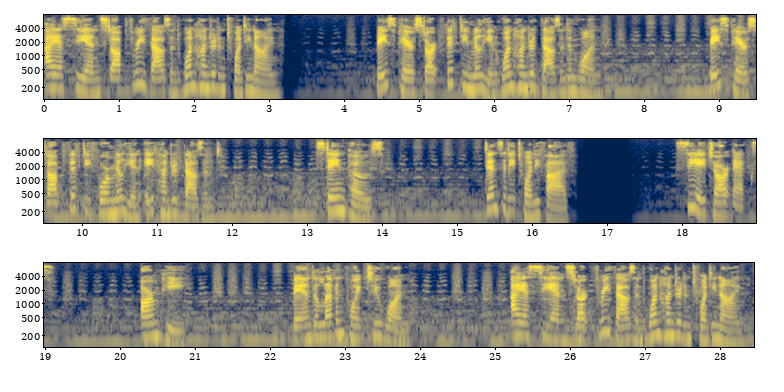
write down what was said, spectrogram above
ISCN Stop 3129. Base pair Start 50,100,001. Base pair Stop 54,800,000. Stain pose. Density 25. CHRX. ARM-P. Band 11.21. ISCN Start 3129.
